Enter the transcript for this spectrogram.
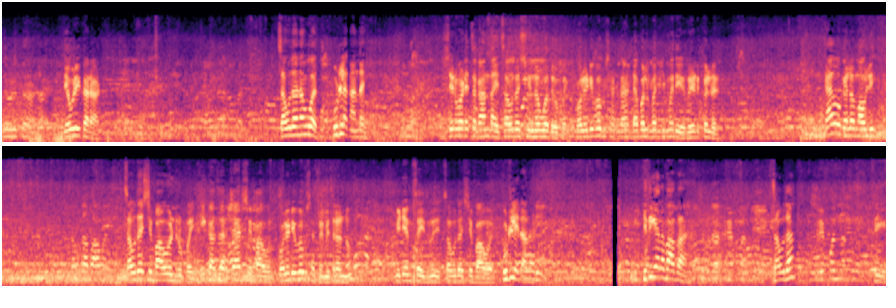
देवळी कराड. देवळी कराड चौदा नव्वद. कुठला कांदा आहे? शिरवाड्याचा कांदा आहे चौदाशे नव्वद रुपये. क्वालिटी बघू शकता डबल पत्तीमध्ये रेड कलर काय हो गेलं माऊली? चौदाशे बावन्न. रुपये. एक हजार चारशे बावन्न. क्वालिटी बघू शकता मित्रांनो. मीडियम साईजमध्ये चौदाशे बावन्न. कुठले दादा किती गेला बाबा? चौदा? त्रेपन्न ठीक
